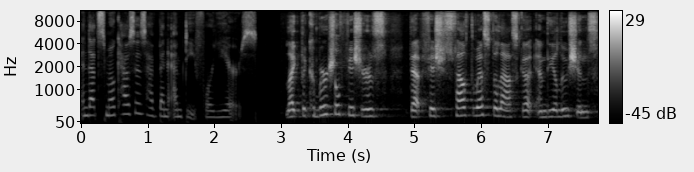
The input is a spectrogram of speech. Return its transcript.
and that smokehouses have been empty for years. Like the commercial fishers that fish southwest Alaska and the Aleutians,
